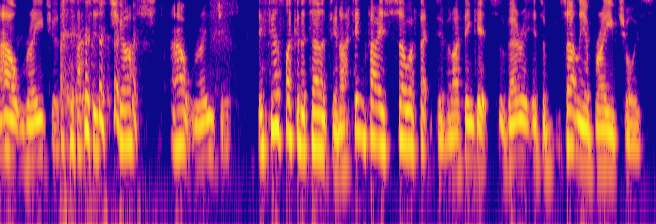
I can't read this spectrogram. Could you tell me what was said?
outrageous. That is just outrageous. It feels like an eternity, and I think that is so effective. And I think it's very, it's a, certainly a brave choice.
